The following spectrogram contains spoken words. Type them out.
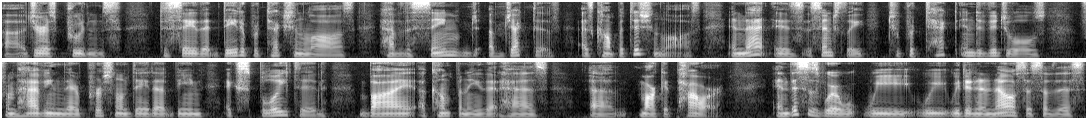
uh, jurisprudence to say that data protection laws have the same ob- objective as competition laws, and that is essentially to protect individuals from having their personal data being exploited by a company that has uh, market power. And this is where we, we, we did an analysis of this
